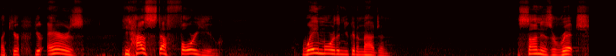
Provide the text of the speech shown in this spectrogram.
Like you're, you're heirs. He has stuff for you, way more than you can imagine. A son is rich,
